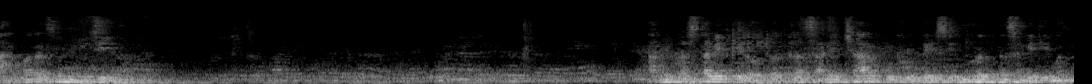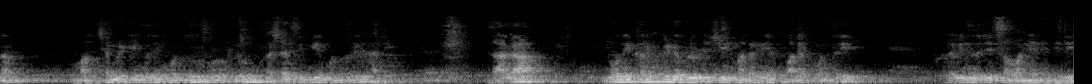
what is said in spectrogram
आरमाराचं म्युझियम आम्ही प्रस्तावित केलं होतं त्याला साडेचार कोटी रुपये सिंधुरत्न समितीमधनं मागच्या मीटिंगमध्ये मंजूर करून घेऊन प्रशासकीय मंजुरी झाली. जागा दोन एकर पी डब्ल्यू डीची माननीय पालकमंत्री रवींद्रजी चव्हाण यांनी दिली.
